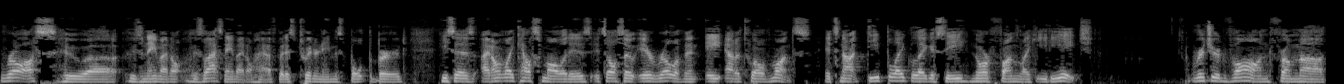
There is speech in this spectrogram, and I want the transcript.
Ross, who uh, whose name I don't, whose last name I don't have, but his Twitter name is Bolt the Bird. He says, "I don't like how small it is. It's also irrelevant eight out of twelve months. It's not deep like Legacy, nor fun like EDH." Richard Vaughn from uh,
